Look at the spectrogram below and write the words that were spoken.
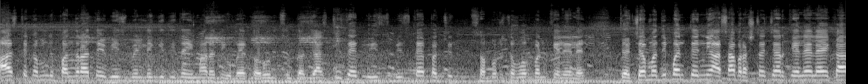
आज ते कमी पंधरा ते वीस बिल्डिंगी तिथे इमारती उभ्या करून सुद्धा जास्तीच आहेत. वीस वीस काय पंचवीस समोर समोर पण केलेले आहेत. त्याच्यामध्ये पण त्यांनी असा भ्रष्टाचार केलेला आहे का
